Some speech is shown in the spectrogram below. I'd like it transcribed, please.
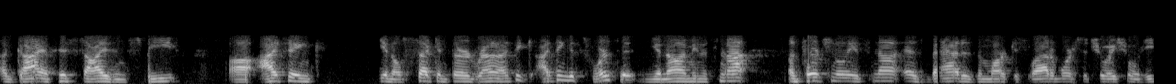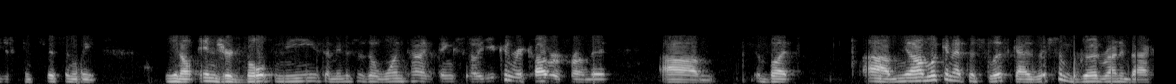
a guy of his size and speed, uh, I think you know second, third round. I think I think it's worth it. You know, I mean it's not. Unfortunately, it's not as bad as the Marcus Lattimore situation where he just consistently, you know, injured both knees. I mean, this is a one-time thing, so you can recover from it. Um, but um, you know, I'm looking at this list, guys. There's some good running backs,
